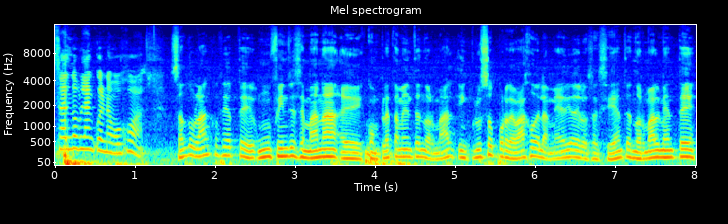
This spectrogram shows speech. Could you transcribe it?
saldo blanco en Navojoa. Saldo blanco, fíjate, un fin de semana eh, completamente normal, incluso por debajo de la media de los accidentes. Normalmente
